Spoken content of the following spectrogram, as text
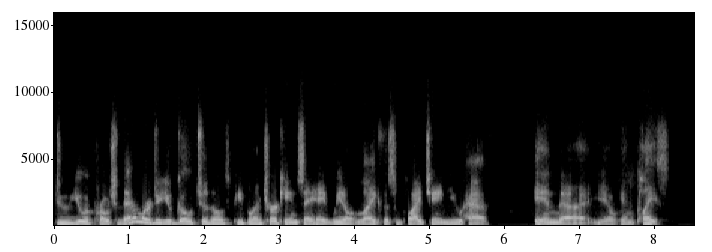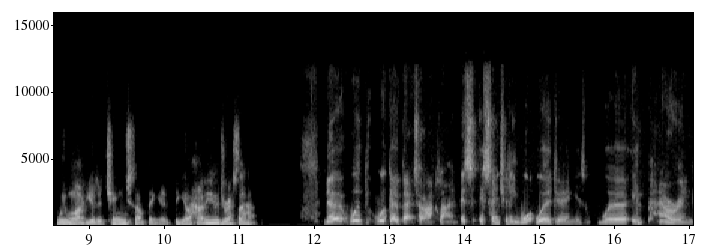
do you approach them or do you go to those people in Turkey and say, "Hey, we don't like the supply chain you have in uh, you know in place. We want you to change something." You know, how do you address that? No, we'll we'll go back to our client. It's essentially what we're doing is we're empowering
